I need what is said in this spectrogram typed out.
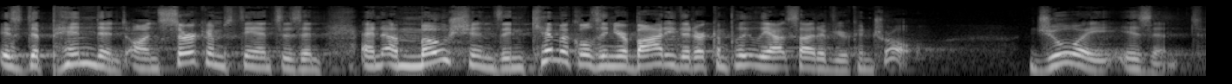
is dependent on circumstances and, and emotions and chemicals in your body that are completely outside of your control. Joy isn't.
